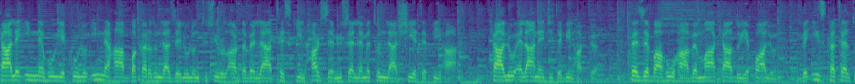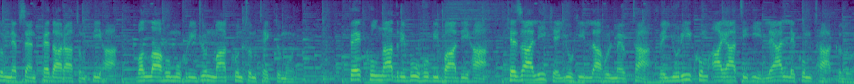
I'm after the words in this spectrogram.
Kale innehu yekulu inneha bakaratun la zelulun tusirul arda ve la teskil harse müsellemetun la şiyete fiha. Kalu elane cite bil hakkı. Fezebahuha ve ma kadu yefalun. Ve iz kateltum nefsen fedaratum fiha. Vallahu muhricun ma kuntum tektumun. Fe kul nadribuhu bi badiha. Kezalike yuhillahul mevta ve yurikum ayatihi leallekum taqilun.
